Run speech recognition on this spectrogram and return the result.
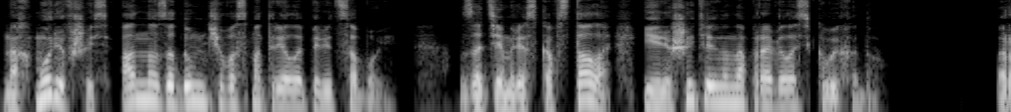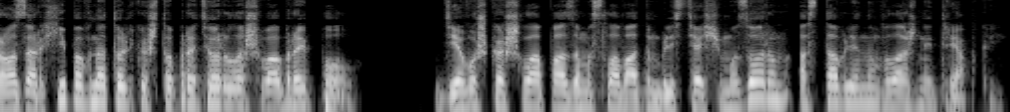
Нахмурившись, Анна задумчиво смотрела перед собой. Затем резко встала и решительно направилась к выходу. Роза Архиповна только что протерла шваброй пол. Девушка шла по замысловатым блестящим узорам, оставленным влажной тряпкой.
